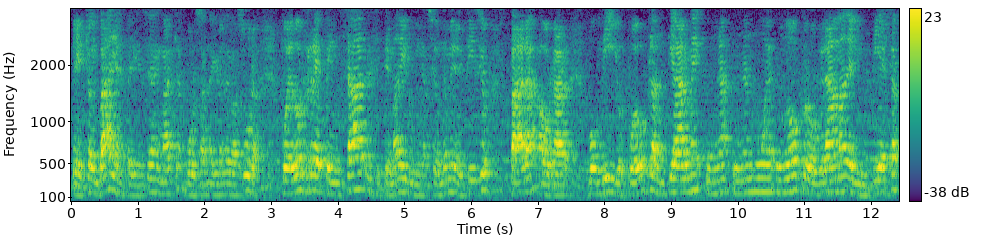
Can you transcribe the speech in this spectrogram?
de hecho hay varias experiencias en marcha, bolsas negras de basura. Puedo repensar el sistema de iluminación de mi edificio para ahorrar bombillos. Puedo plantearme un nuevo programa de limpieza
